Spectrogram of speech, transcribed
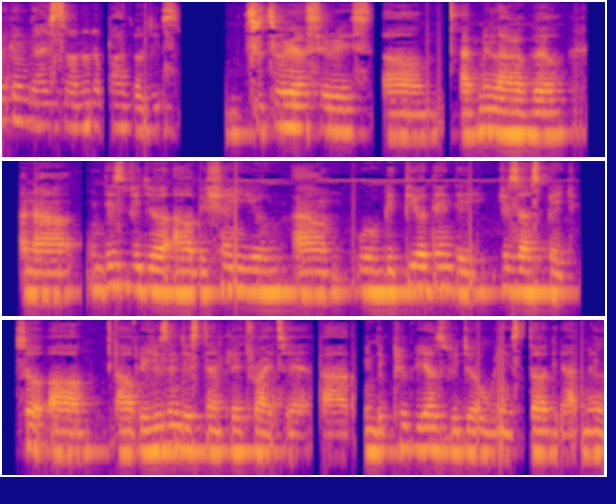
Welcome guys to another part of this tutorial series. Um, admin Laravel and uh, in this video I'll be showing you um, we'll be building the users page. So uh, I'll be using this template right here. Uh, in the previous video we installed the admin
